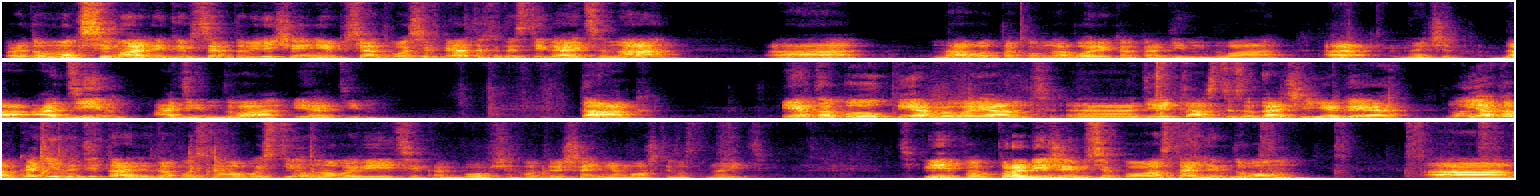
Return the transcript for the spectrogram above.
Поэтому максимальный коэффициент увеличения 58 пятых достигается на, а, на вот таком наборе, как 1, 2. А, значит, да, 1, 1, 2 и 1. Так, это был первый вариант э, 19 задачи ЕГЭ. Ну, я там какие-то детали, допустим, опустил, но вы видите, как бы общий ход решения можете восстановить. Теперь пробежимся по остальным двум. А,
